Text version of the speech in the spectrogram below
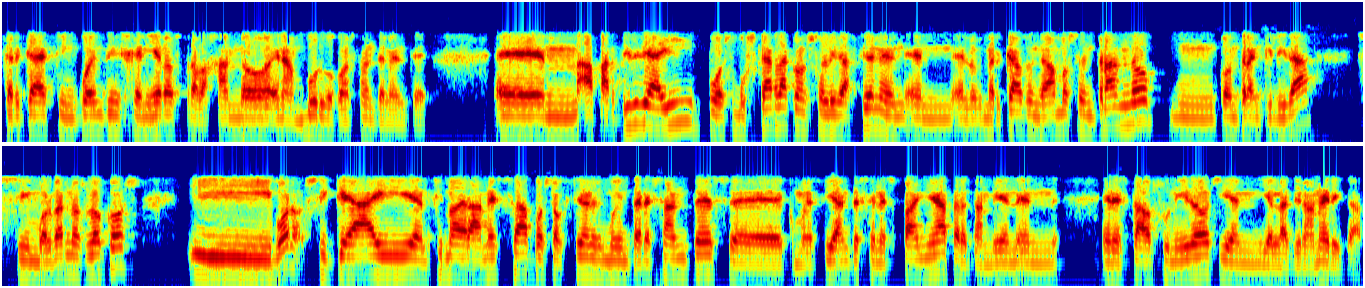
cerca de 50 ingenieros trabajando en Hamburgo constantemente. Eh, a partir de ahí, pues buscar la consolidación en, en, en los mercados donde vamos entrando mmm, con tranquilidad, sin volvernos locos. Y bueno, sí que hay encima de la mesa pues opciones muy interesantes, eh, como decía antes, en España, pero también en, en Estados Unidos y en, y en, Latinoamérica.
